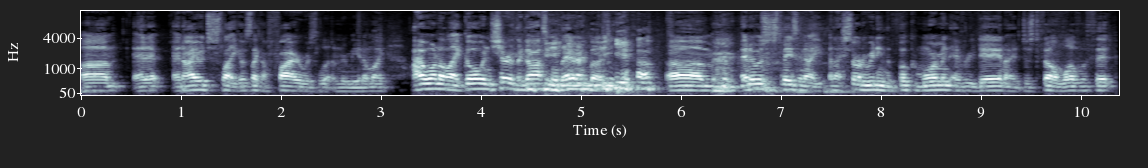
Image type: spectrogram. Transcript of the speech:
Um, and it, and I was just like, it was like a fire was lit under me. And I'm like, I want to like go and share the gospel to everybody. yeah. Um, and it was just amazing. I, and I started reading the Book of Mormon every day, and I just fell in love with it.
